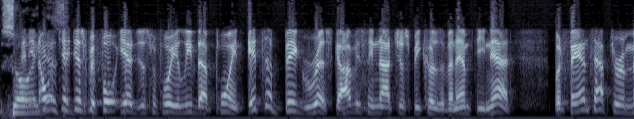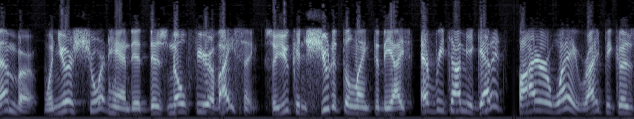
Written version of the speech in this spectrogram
so and you I know what, just before yeah, just before you leave that point, it's a big risk. Obviously, not just because of an empty net, but fans have to remember when you're shorthanded, there's no fear of icing. So you can shoot at the length of the ice every time you get it, fire away, right? Because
